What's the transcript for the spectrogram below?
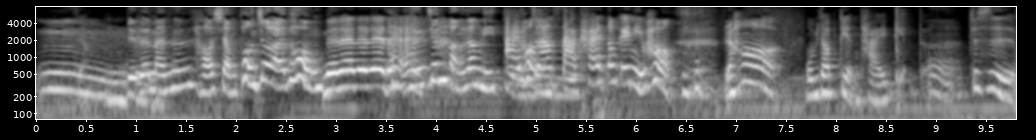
嗯，嗯别的男生好想碰就来碰，对对对对对，肩膀让你点爱碰这样这样子打开都给你碰。然后我比较变态一点的，嗯就是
